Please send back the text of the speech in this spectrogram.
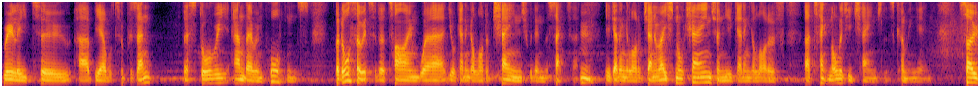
really to uh, be able to present their story and their importance but also it's at a time where you're getting a lot of change within the sector. Mm. You're getting a lot of generational change and you're getting a lot of uh, technology change that's coming in. So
